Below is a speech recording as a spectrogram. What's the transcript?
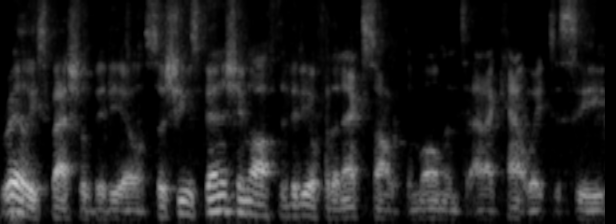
Really special video. So she's finishing off the video for the next song at the moment, and I can't wait to see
